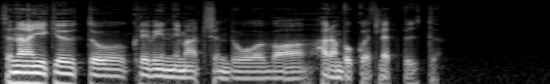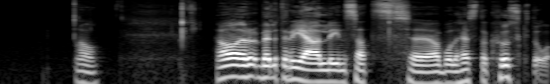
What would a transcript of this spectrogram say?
sen när han gick ut och klev in i matchen, då var Harambuco ett lätt byte. Ja. Ja, väldigt rejäl insats eh, av både häst och kusk då.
